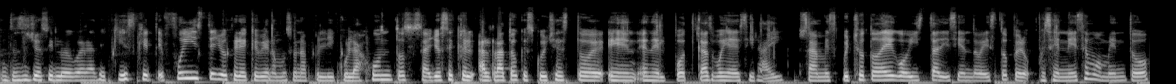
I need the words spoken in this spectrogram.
entonces yo sí luego era de que es que te fuiste, yo quería que viéramos una película juntos, o sea, yo sé que al rato que escuche esto en, el podcast voy a decir, ay, o sea, me escucho toda egoísta diciendo esto, pero pues en ese momento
